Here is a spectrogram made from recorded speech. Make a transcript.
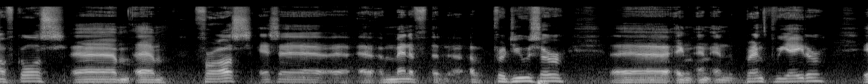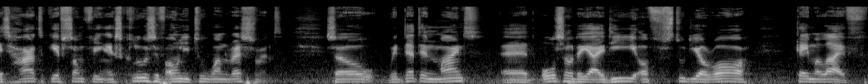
of course, um, um, for us as a, a, a, a, a producer uh, and, and, and, brand creator, it's hard to give something exclusive only to one restaurant. So, with that in mind, uh, also the idea of Studio Raw came alive.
